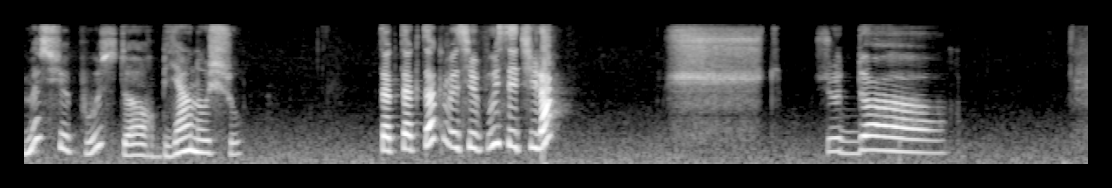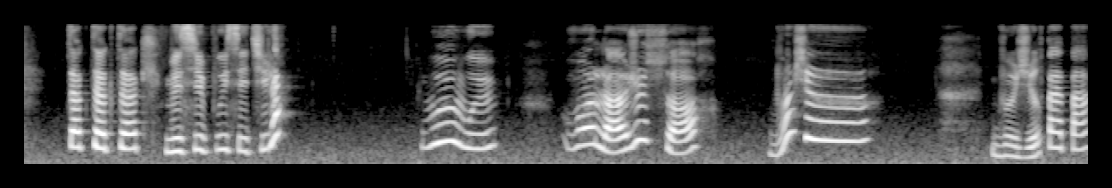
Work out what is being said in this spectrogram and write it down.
Monsieur Pouce dort bien au chaud. Toc toc toc, Monsieur Pouce, es-tu là? Chut, je dors. Toc toc toc, Monsieur Pouce, es-tu là? Oui, oui. Voilà, je sors. Bonjour. Bonjour, papa.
